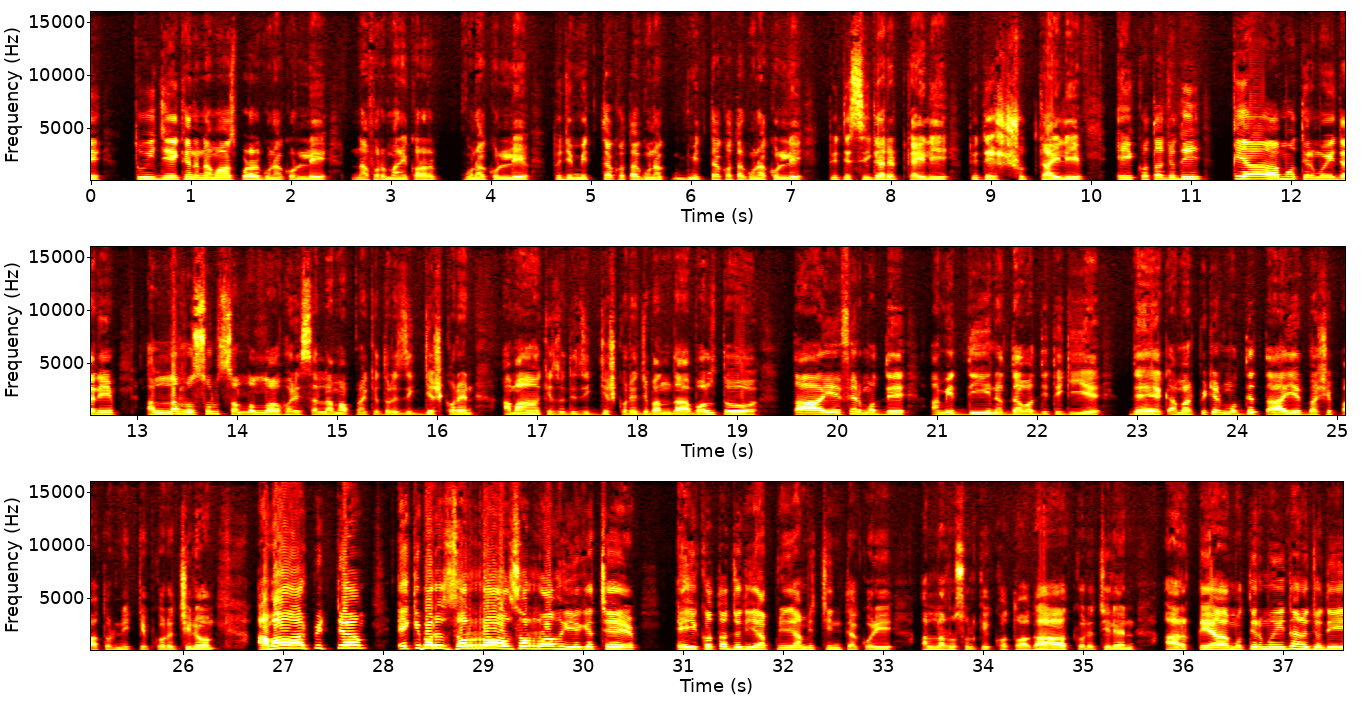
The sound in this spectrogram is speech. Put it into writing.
তুই যে এখানে নামাজ পড়ার গুণা করলি, নাফরমানি করার গুণা করলি, তুই যে মিথ্যা কথা গুণা, মিথ্যা কথা গুণা করলি, তুই তো সিগারেট খাইলি, তুই তে সুদ খাইলি, এই কথা যদি কেয়ামতের ময়দানে আল্লাহর রসুল সাল্লাহ আলি সাল্লাম আপনাকে ধরে জিজ্ঞেস করেন, আমাকে যদি জিজ্ঞেস করে যে, বান্দা বলতো তাইফের মধ্যে আমি দিন দাওয়াত দিতে গিয়ে, দেখ আমার পিঠের মধ্যে তাইফবাসী পাথর নিক্ষেপ করেছিল, আমার পিঠটা একেবারে জর্রা জর্রা হয়ে গেছে। এই কথা যদি আপনি, আমি চিন্তা করি আল্লাহ রসুলকে কত আঘাত করেছিলেন। আর কেয়ামতের ময়দানে যদি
